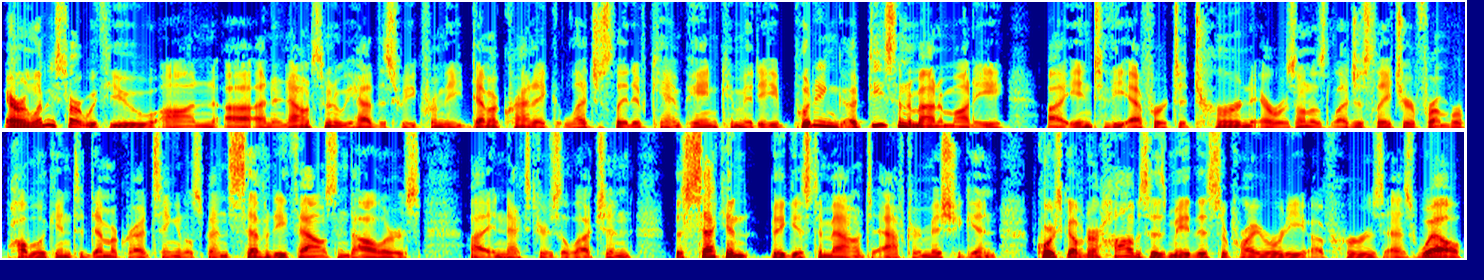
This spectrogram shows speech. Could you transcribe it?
Aaron, let me start with you on uh, an announcement we had this week from the Democratic Legislative Campaign Committee, putting a decent amount of money uh, into the effort to turn Arizona's legislature from Republican to Democrat, saying it'll spend seventy thousand uh, dollars in next year's election, the second biggest amount after Michigan. Of course, Governor Hobbs has made this a priority of hers as well.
